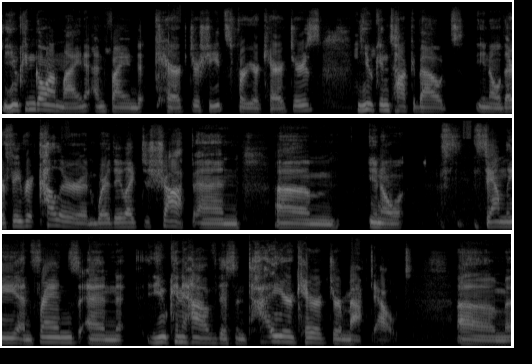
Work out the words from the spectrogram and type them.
You can go online and find character sheets for your characters. You can talk about, you know, their favorite color and where they like to shop and, um, you know, f- family and friends. And you can have this entire character mapped out um,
